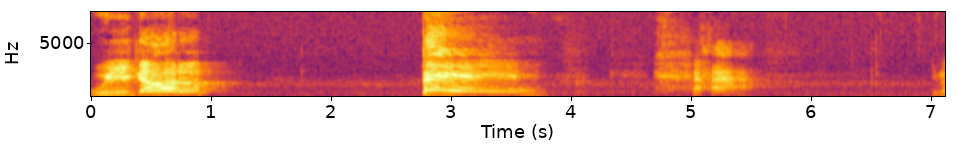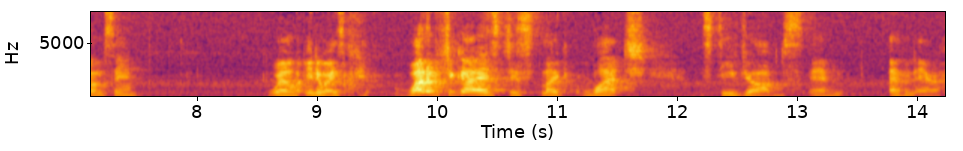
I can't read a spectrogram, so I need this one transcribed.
we got him! Bang! you know what I'm saying? Well, anyways, why don't you guys just like watch Steve Jobs and Evan Era?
